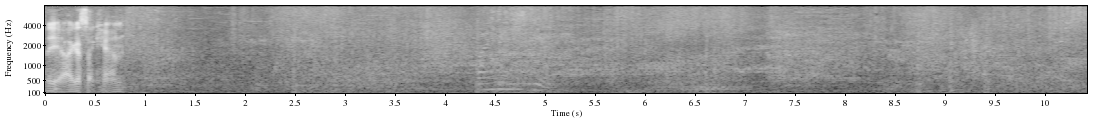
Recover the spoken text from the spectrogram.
Yeah, I guess I can. Binding sphere. Magma fist.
